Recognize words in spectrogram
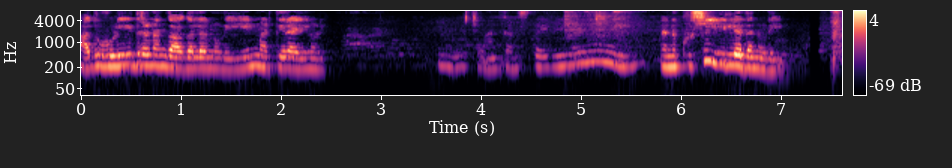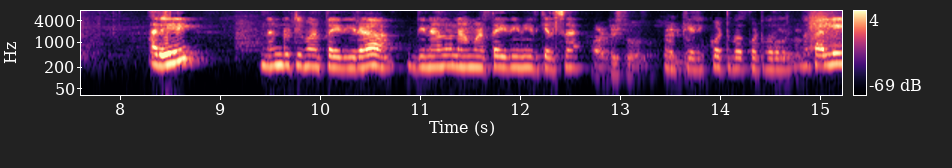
ಅದು ಹುಳಿ ಇದ್ರೆ ನಂಗೆ ಆಗಲ್ಲ ನೋಡಿ ಏನು ಮಾಡ್ತೀರಾ ಇಲ್ಲಿ ನೋಡಿ. ಚೆನ್ನಾಗಿ ಕಾಣಿಸ್ತಾ ಇದ್ದೀನಿ ನನ್ನ ಖುಷಿ ಇಲ್ಲದ ನೋಡಿ. ಅರೇ ನನ್ನ ಡ್ಯೂಟಿ ಮಾಡ್ತಾ ಇದ್ದೀರಾ? ದಿನಾಲೂ ನಾ ಮಾಡ್ತಾ ಇದ್ದೀನಿ ಇದು ಕೆಲಸ. ಓಕೆ ರೀ ಕೊಟ್ಟು ಬ ಕೊಟ್ಟು ಬರ್ಬೋದು ಮತ್ತು ಅಲ್ಲಿ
